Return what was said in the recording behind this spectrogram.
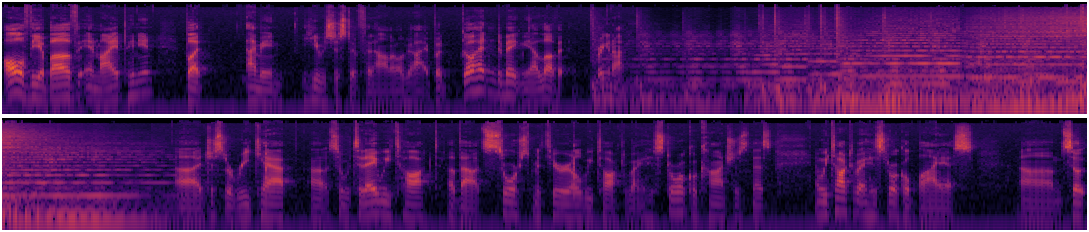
all of the above, in my opinion. But I mean, he was just a phenomenal guy. But go ahead and debate me. I love it. Bring it on. Uh, just a recap. Uh, so today we talked about source material, we talked about historical consciousness, and we talked about historical bias. Um, so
